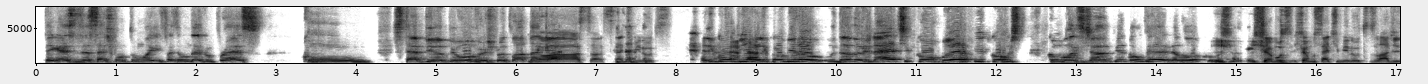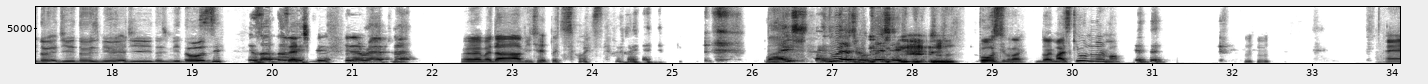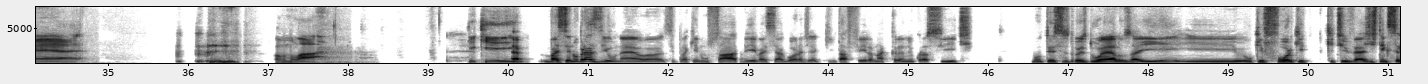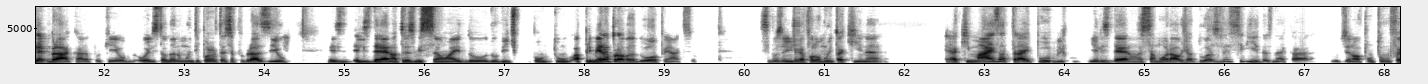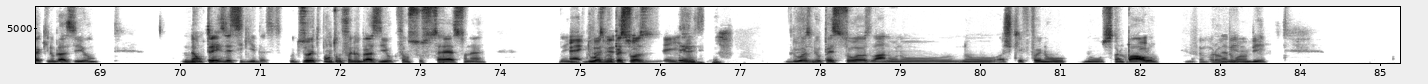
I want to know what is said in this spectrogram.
pegar esse 17.1 aí e fazer um devil press com step up overs pro outro lado da Nossa. Nossa, sete minutos. ele combina, ele combina o dumbbell net com o burp, com, com o box jump. Vamos ver, ele é louco. E, e chama, chama os sete minutos lá de, de, 2000, de 2012. Exatamente, sete... ele é rap, né? É, vai dar 20 repetições. Mas vai doer de qualquer jeito. Pô, se vai. Dói mais que o normal. É... Vamos lá. Que que... É, vai ser no Brasil, né? Para quem não sabe, vai ser agora de quinta-feira na Crânio CrossFit. Vão ter esses dois duelos aí e o que for que, que tiver, a gente tem que celebrar, cara, porque eles estão dando muita importância para o Brasil. Eles, eles, deram a transmissão aí do, do 20.1, a primeira prova do Open, Axel. Se você, a gente já falou muito aqui, né? é a que mais atrai público. E eles deram essa moral já duas vezes seguidas, né, cara? O 19.1 foi aqui no Brasil. Não, três vezes seguidas. O 18.1 foi no Brasil, que foi um sucesso, né? É, duas mil pessoas. duas mil pessoas lá no, no, no acho que foi no, no São Paulo, foi Morumbi. É, no Morumbi.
